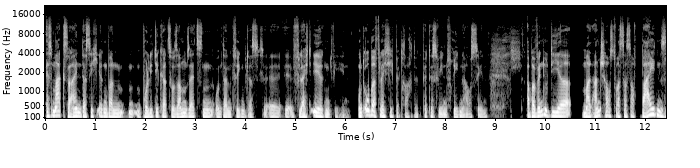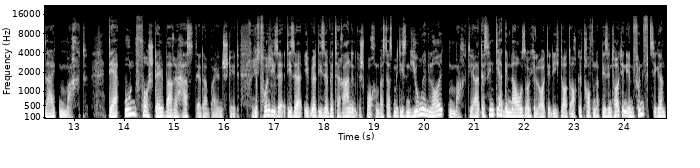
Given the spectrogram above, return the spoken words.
Es mag sein, dass sich irgendwann Politiker zusammensetzen und dann kriegen wir das äh, vielleicht irgendwie hin. Und oberflächlich betrachtet wird es wie ein Frieden aussehen. Aber wenn du dir mal anschaust, was das auf beiden Seiten macht, der unvorstellbare Hass, der dabei entsteht. Richtig. Ich habe vorhin diese, diese, über diese Veteranen gesprochen, was das mit diesen jungen Leuten macht. Ja, das sind ja genau solche Leute, die ich dort auch getroffen habe. Die sind heute in ihren 50ern,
